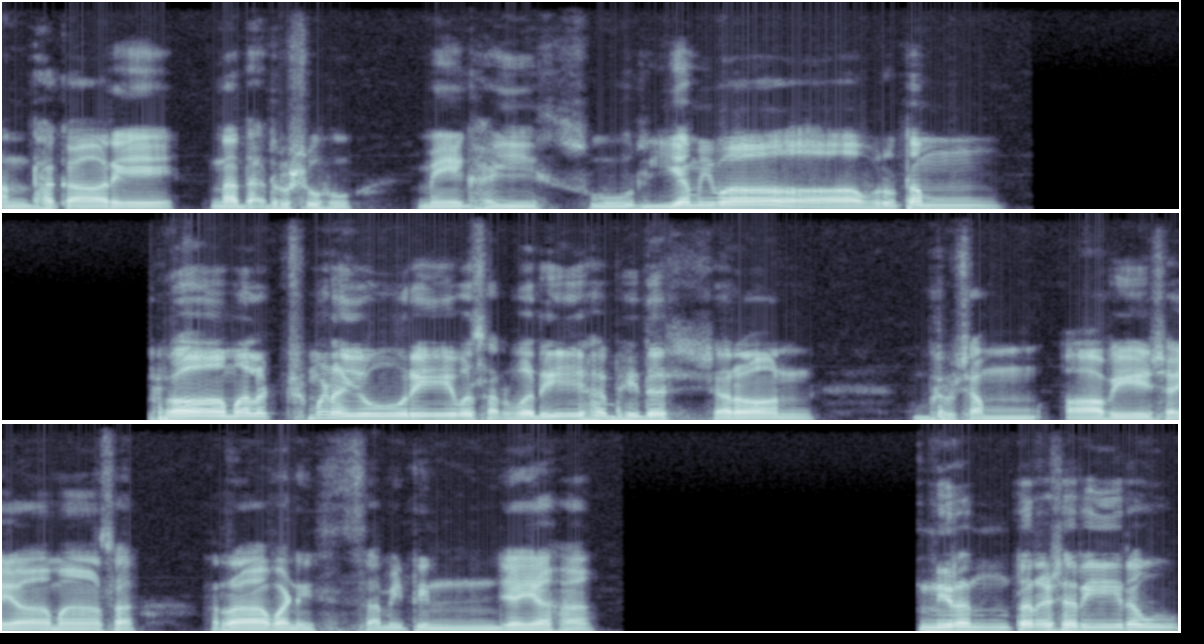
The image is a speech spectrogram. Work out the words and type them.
अन्धकारे न ददृशुः मेघैः सूर्यमिवावृतम्। रामलक्ष्मणयोरेव सर्वदेहभिदः शरान् भृशम् आवेशयामास रावणिः समितिञ्जयः। निरन्तरशरीरौ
